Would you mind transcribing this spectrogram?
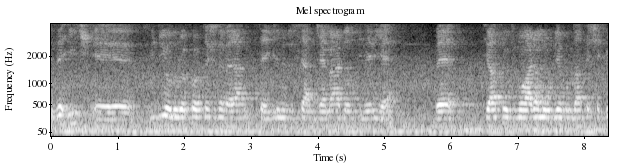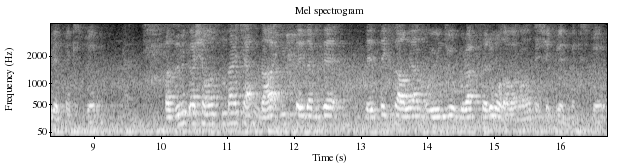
Bize ilk e, videolu röportajını veren sevgili müzisyen Cem Erdost İleriye ve tiyatrocu Muharrem Uğurlu'ya buradan teşekkür etmek istiyorum hazırlık aşamasındayken daha ilk sayıda bize destek sağlayan oyuncu Burak Sarımola var. Ona teşekkür etmek istiyorum.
